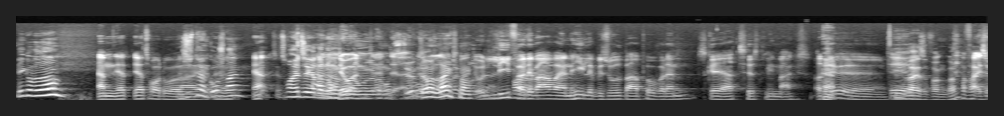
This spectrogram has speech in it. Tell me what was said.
Vi går videre. Jamen, jeg, jeg tror, du var... Jeg synes, det er en god øh, snak. Ja. Jeg tror helt sikkert, at der er Det nogle, var- nogle, nogle det- det var en lang snak. Det var lige før, det bare var en hel episode bare på, hvordan skal jeg teste min max. Og Ja. det, øh, Det er faktisk fucking godt. der er faktisk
